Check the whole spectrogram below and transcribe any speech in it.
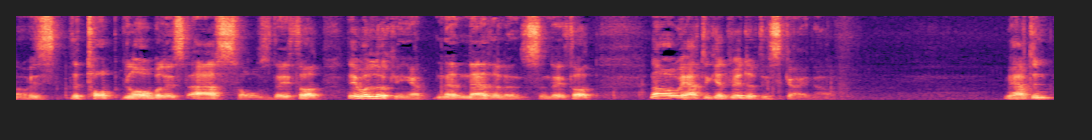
no, it's the top globalist assholes. They thought they were looking at ne Netherlands and they thought, no, we have to get rid of this guy now. We have to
